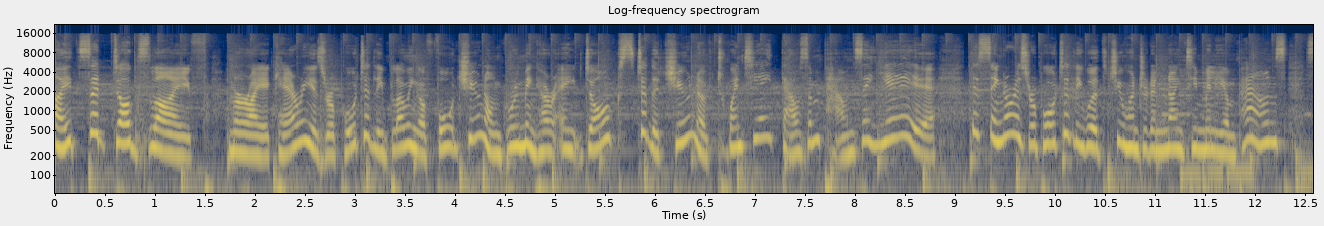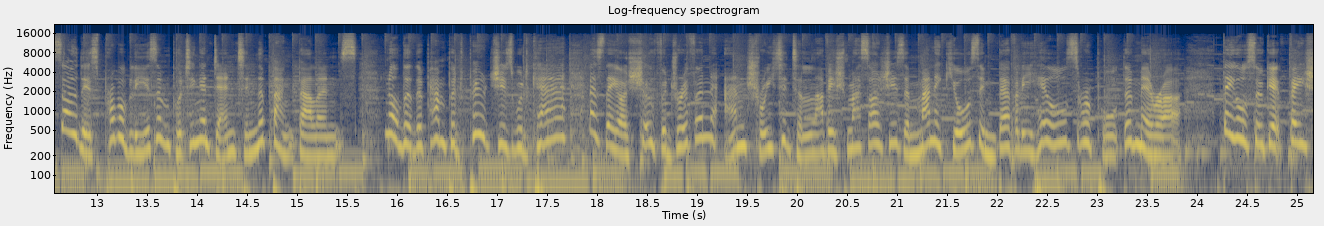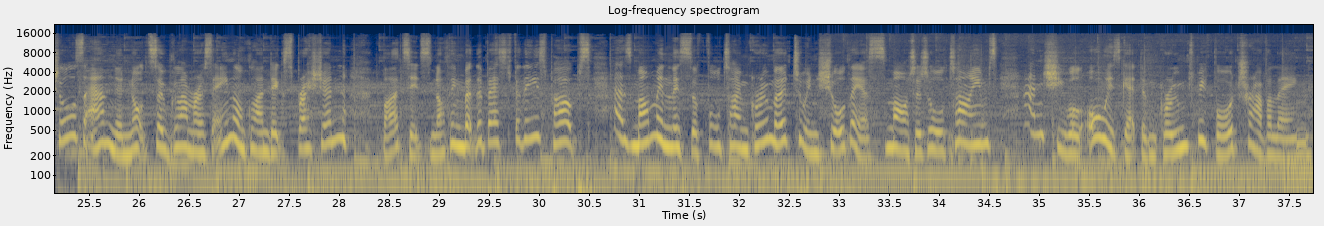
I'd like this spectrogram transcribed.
It's a dog's life. Mariah Carey is reportedly blowing a fortune on grooming her eight dogs to the tune of £28,000 a year. The singer is reportedly worth £290 million, so this probably isn't putting a dent in the bank balance. Not that the pampered pooches would care, as they are chauffeur driven and treated to lavish massages and manicures in Beverly Hills, report The Mirror. They also get facials and the not so glamorous anal gland expression, but it's nothing but the best for these pups, as mum enlists full time groomer to ensure they are smart at all times, and she will always get them groomed before travelling.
